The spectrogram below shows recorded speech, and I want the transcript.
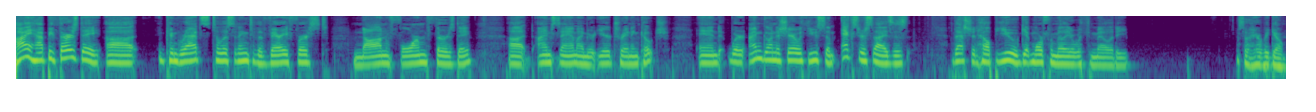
Hi, happy Thursday. Uh, congrats to listening to the very first non form Thursday. Uh, I'm Sam, I'm your ear training coach, and where I'm going to share with you some exercises that should help you get more familiar with the melody. So here we go.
